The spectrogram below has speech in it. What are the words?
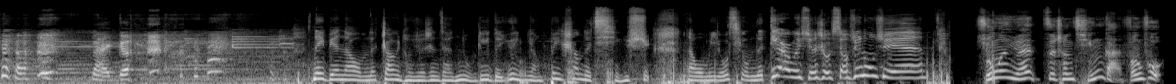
哪个？那边呢？我们的张宇同学正在努力的酝酿悲伤的情绪。那我们有请我们的第二位选手小熊同学。熊文元自称情感丰富，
